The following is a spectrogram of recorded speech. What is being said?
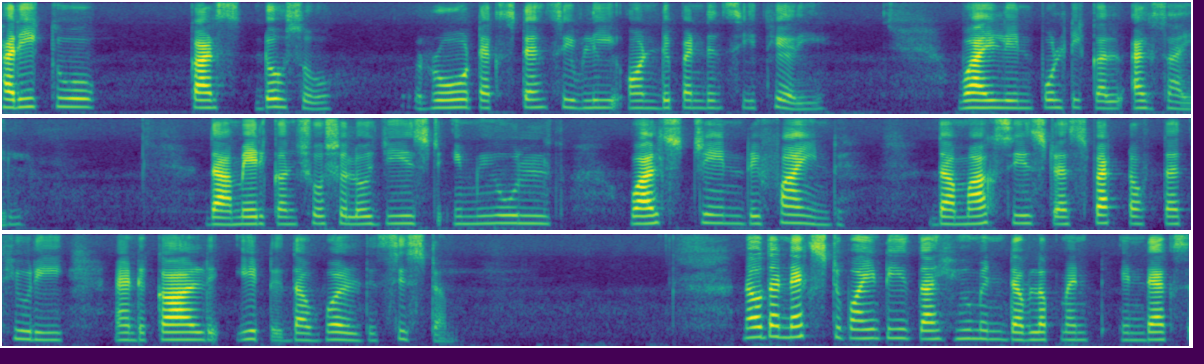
Henrique Cardoso wrote extensively on dependency theory while in political exile. The American sociologist Immanuel Wallerstein refined the Marxist aspect of the theory and called it the world system. Now, the next point is the Human Development Index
